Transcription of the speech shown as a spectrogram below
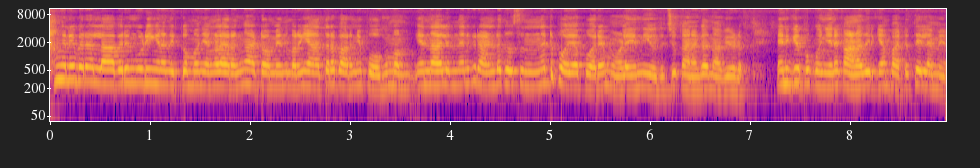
അങ്ങനെ ഇവരെല്ലാവരും കൂടി ഇങ്ങനെ നിൽക്കുമ്പോൾ ഞങ്ങൾ ഇറങ്ങാട്ടോ എന്ന് പറഞ്ഞ് യാത്ര പറഞ്ഞു പോകുമ്പം. എന്നാലും നിനക്ക് രണ്ട് ദിവസം നിന്നിട്ട് പോയാൽ പോരെ മോളെ എന്ന് ചോദിച്ചു കനക നവിയോട്. എനിക്കിപ്പോൾ കുഞ്ഞിനെ കാണാതിരിക്കാൻ പറ്റത്തില്ലമ്മേ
